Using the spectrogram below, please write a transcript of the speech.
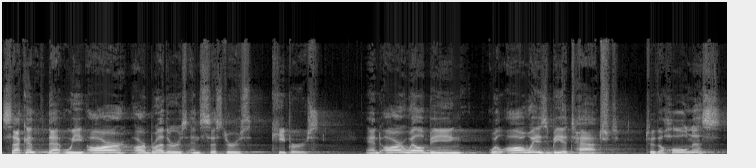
Second, that we are our brothers and sisters' keepers, and our well being will always be attached to the wholeness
